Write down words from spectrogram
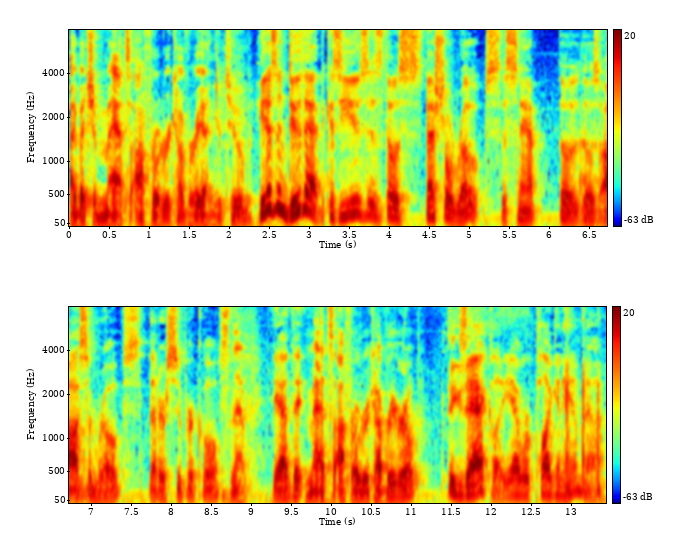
I bet you Matt's off road recovery on YouTube. He doesn't do that because he uses those special ropes, the snap, those, those Uh-huh. awesome ropes that are super cool. Snap Yeah, they, Matt's off road recovery rope. exactly. Yeah, we're plugging him now.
